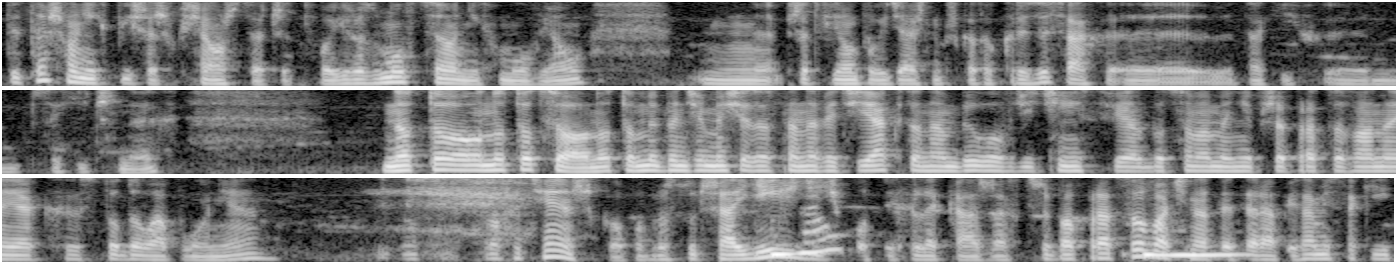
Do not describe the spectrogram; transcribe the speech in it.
ty też o nich piszesz w książce, czy twoi rozmówcy o nich mówią, mm, przed chwilą powiedziałaś na przykład o kryzysach e, takich psychicznych, no to, no to co? No to my będziemy się zastanawiać, jak to nam było w dzieciństwie, albo co mamy nieprzepracowane, jak stodoła płonie no, trochę ciężko. Po prostu trzeba jeździć mhm. po tych lekarzach, trzeba pracować na te mhm. terapie. Tam jest taki,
